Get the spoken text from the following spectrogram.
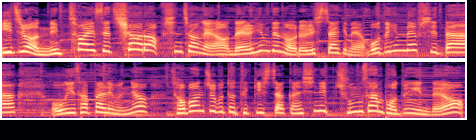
이지원님, 트와이스의 치얼업 신청해요. 내일 힘든 월요일 시작이네요. 모두 힘냅시다. 5248님은요, 저번 주부터 듣기 시작한 신입 중3 버둥인데요.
